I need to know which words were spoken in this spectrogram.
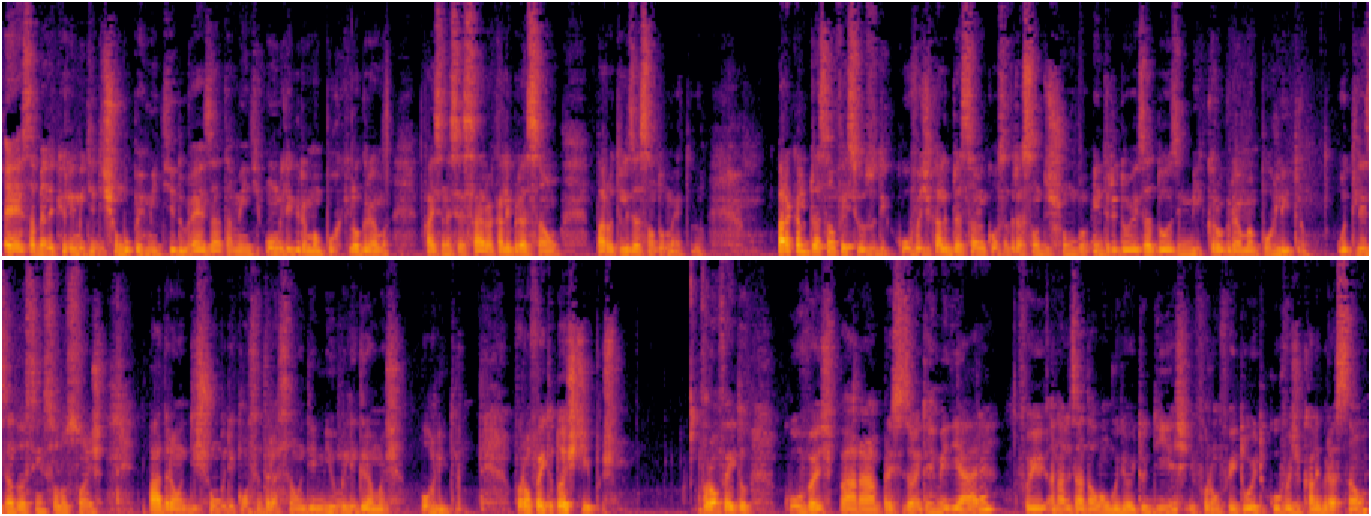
É, sabendo que o limite de chumbo permitido é exatamente 1 mg por quilograma, faz-se necessário a calibração para a utilização do método. Para a calibração, fez-se uso de curvas de calibração e concentração de chumbo entre 2 a 12 microgramas por litro, utilizando assim soluções padrão de chumbo de concentração de 1000 miligramas por litro. Foram feitos dois tipos. Foram feitas curvas para precisão intermediária, que foi analisada ao longo de oito dias, e foram feitas oito curvas de calibração.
